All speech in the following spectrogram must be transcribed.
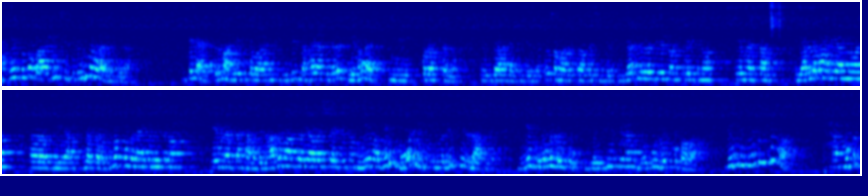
අහේතුක වාදී සිදුවීම් මොනවාද කියලා. ඉතින් ඇත්තටම අහේතුක වාදී සිදුවීම් 10ක් විතර තියෙනවා මේ කොටස් කරනවා. ඒ උදාහරණයක් විදිහට ගත්තොත් සමහරවිට අපේ සිදුවීම් 100ක් නිවැරදිව නොනි කියලා හිතනවා. එහෙම නැත්නම් සියල්ලම හරියනවා. මේ යම් කිසියක් කරුණක් හොඳ නැහැ කියලා හිතනවා. එහෙම නැත්නම් හැමදෙනාගේම ආකාරය අවශ්‍යයි කියන මේ වගේ මෝඩ විදිහට වලින් කියලා අපිට. මේ මෝඩ ලොකු වෙයිටි කියන ලොකු ලොකු බව. මේ විදිහට හිතනවා. නම් මොකද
